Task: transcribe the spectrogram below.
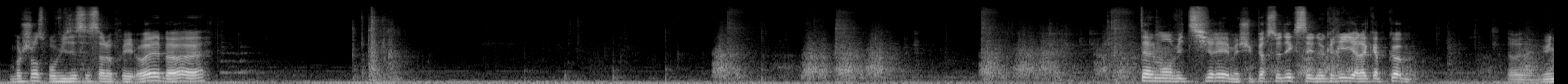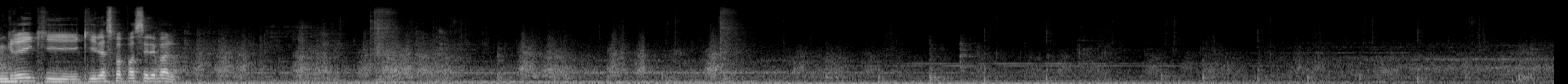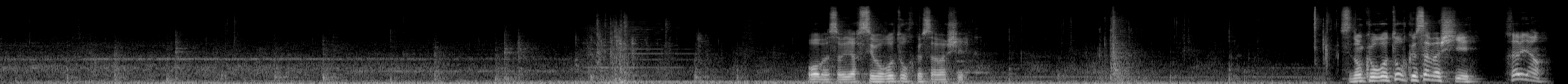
Bonne chance pour viser ces saloperies. Ouais, bah ouais. Tellement envie de tirer, mais je suis persuadé que c'est une grille à la Capcom. Euh, Une grille qui, qui laisse pas passer les balles. Bon bah ça veut dire que c'est au retour que ça va chier. C'est donc au retour que ça va chier. Très bien.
